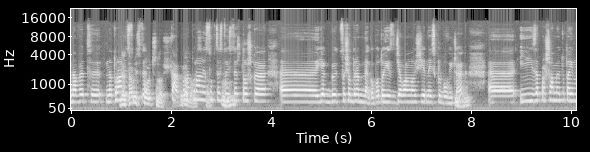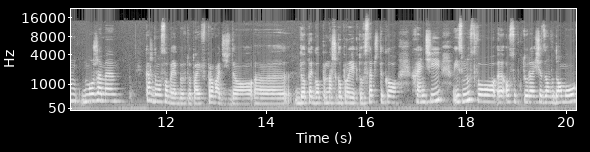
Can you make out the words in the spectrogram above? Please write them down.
Nawet naturalny Dla całej sukces, społeczności Tak, bo radomska. naturalny sukces to jest Mhm. też troszkę e, jakby coś odrębnego, bo to jest działalność jednej z klubowiczek. Mhm. E, I zapraszamy tutaj, możemy każdą osobę jakby tutaj wprowadzić do, e, do tego naszego projektu. Wystarczy tylko chęci. Jest mnóstwo e, osób, które siedzą w domu,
